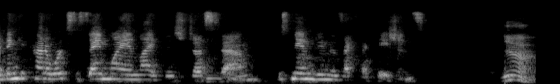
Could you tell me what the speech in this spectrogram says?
I think it kind of works the same way in life. It's just um, just managing those expectations. Yeah,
